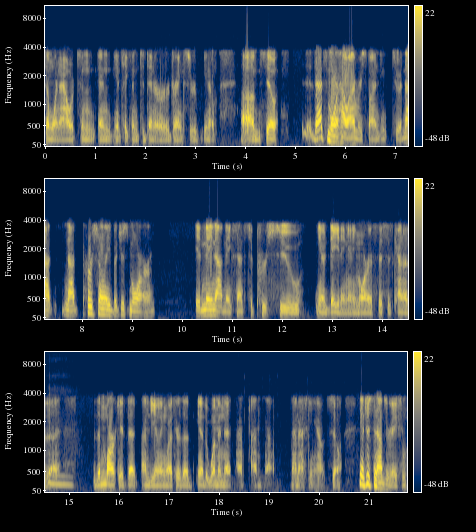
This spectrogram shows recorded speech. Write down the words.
someone out and and you know, take them to dinner or drinks or you know, um, so that's more how I'm responding to it. Not not personally, but just more. It may not make sense to pursue you know dating anymore if this is kind of the mm. the market that I'm dealing with or the you know the women that I'm, I'm uh, I'm asking out. So, you know, just an observation.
